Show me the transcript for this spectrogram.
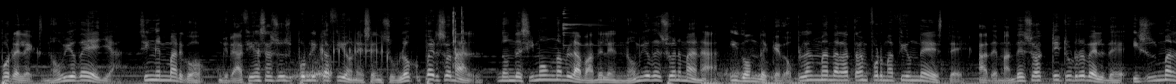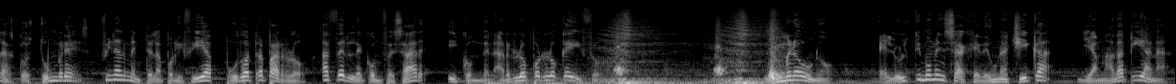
por el exnovio de ella. Sin embargo, gracias a sus publicaciones en su blog personal, donde Simón hablaba del exnovio de su hermana y donde quedó plasmada la transformación de este, además de su actitud rebelde y sus malas costumbres, finalmente la policía pudo atraparlo, hacerle confesar y condenarlo por lo que hizo. Número 1. El último mensaje de una chica llamada Tiana.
